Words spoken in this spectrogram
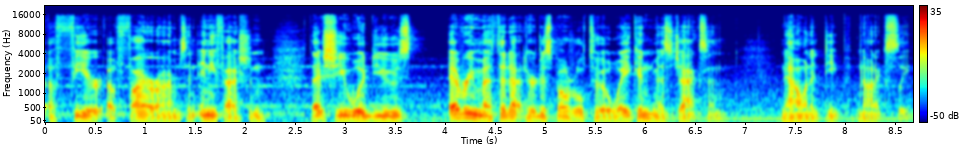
a fear of firearms in any fashion, that she would use every method at her disposal to awaken Miss Jackson, now in a deep hypnotic sleep.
